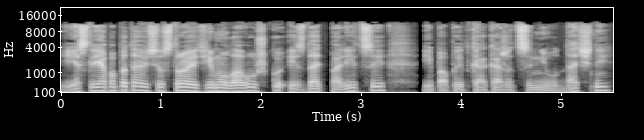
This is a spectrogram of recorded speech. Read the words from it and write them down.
Если я попытаюсь устроить ему ловушку и сдать полиции, и попытка окажется неудачной,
